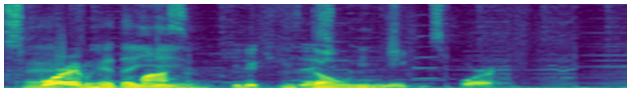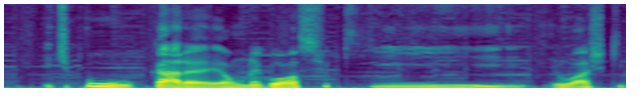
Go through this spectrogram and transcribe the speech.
Spore é, é muito é daí. massa. Eu queria que fizesse então, um remake de Spore. E tipo, cara, é um negócio que eu acho que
